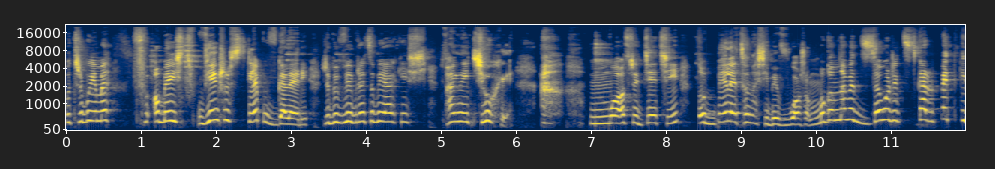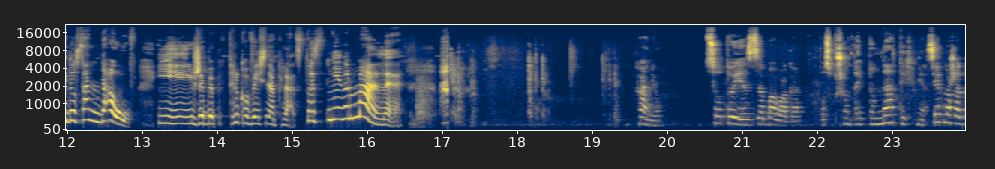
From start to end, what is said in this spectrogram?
potrzebujemy obejść większość sklepów w galerii, żeby wybrać sobie jakieś fajne ciuchy. A młodsze dzieci to byle co na siebie włożą. Mogą nawet założyć skarpetki do sandałów, i żeby tylko wyjść na plac. To jest nienormalne. Haniu, co to jest za bałagan? Posprzątaj to natychmiast. Jak można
